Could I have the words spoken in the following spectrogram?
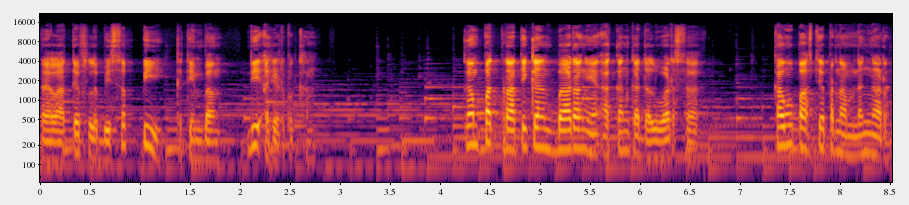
relatif lebih sepi ketimbang di akhir pekan. Keempat, perhatikan barang yang akan kadaluarsa. Kamu pasti pernah mendengar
